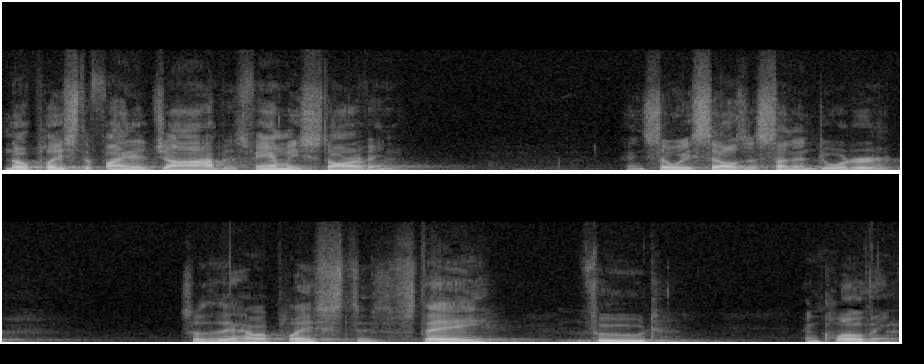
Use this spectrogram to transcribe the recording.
no place to find a job, his family's starving. And so he sells his son and daughter so that they have a place to stay, food, and clothing. It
